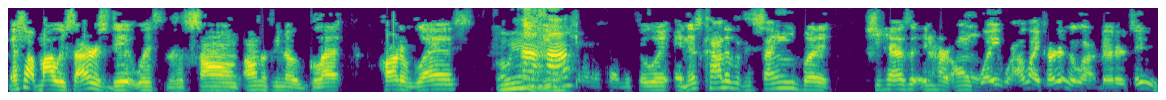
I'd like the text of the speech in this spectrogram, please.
That's what Miley Cyrus did with the song. I don't know if you know, Gla- Heart of Glass. Oh, yeah. Uh-huh. She cover to it, and it's kind of the same, but she has it in her own way. Where I like hers a lot better too.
